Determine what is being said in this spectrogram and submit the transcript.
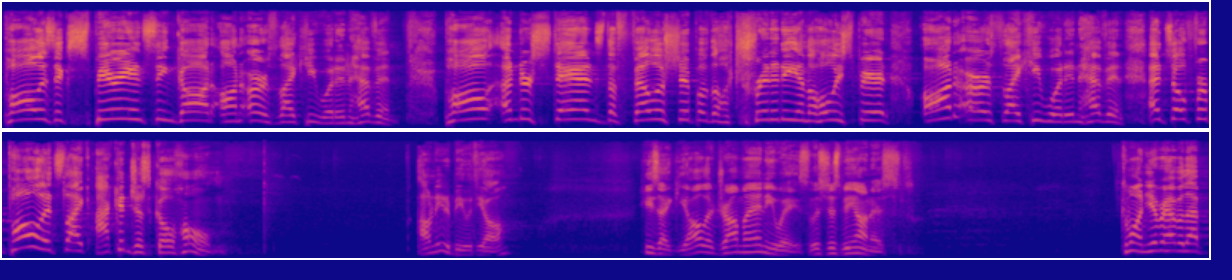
Paul is experiencing God on earth like he would in heaven. Paul understands the fellowship of the Trinity and the Holy Spirit on earth like he would in heaven. And so for Paul, it's like, I can just go home. I don't need to be with y'all. He's like, y'all are drama anyways. Let's just be honest. Come on, you ever have that,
